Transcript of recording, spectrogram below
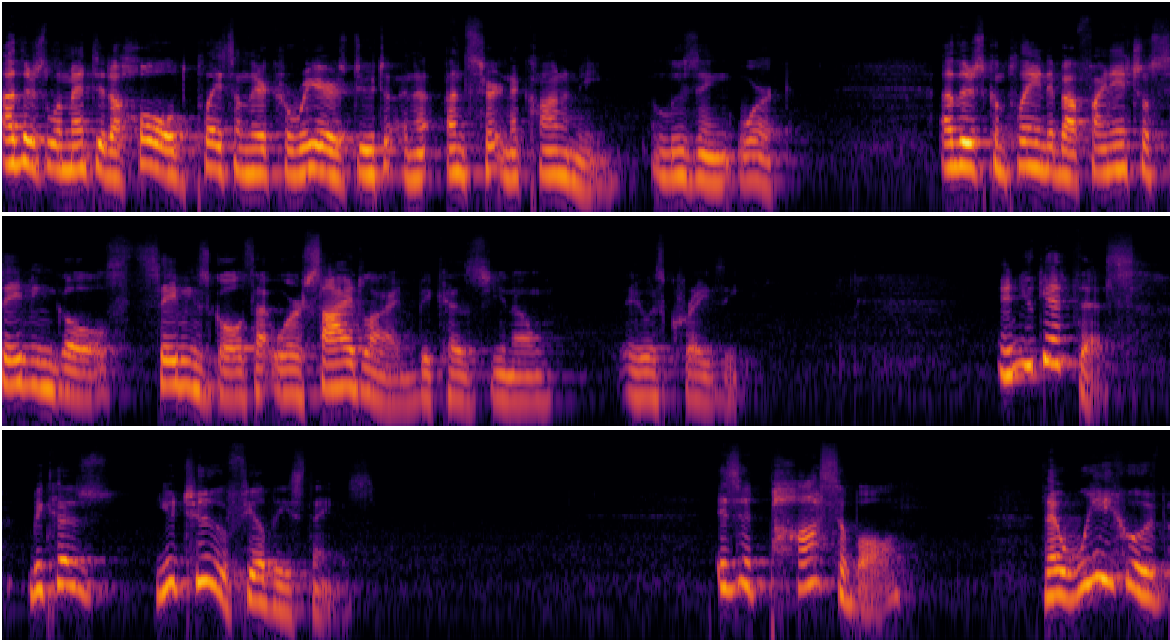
Others lamented a hold placed on their careers due to an uncertain economy, losing work. Others complained about financial saving goals, savings goals that were sidelined because, you know, it was crazy. And you get this because you too feel these things. Is it possible that we who have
